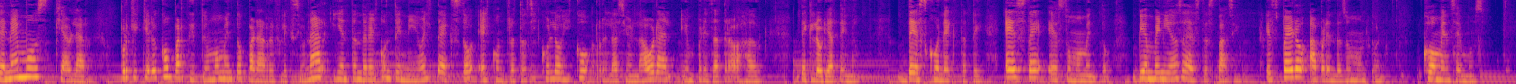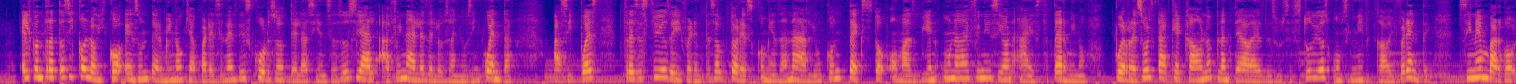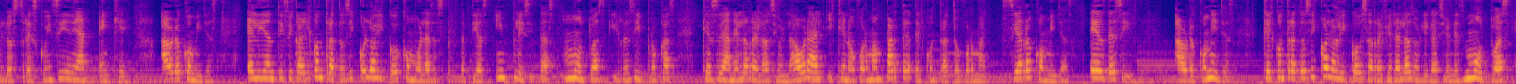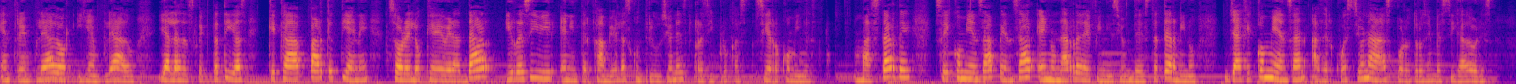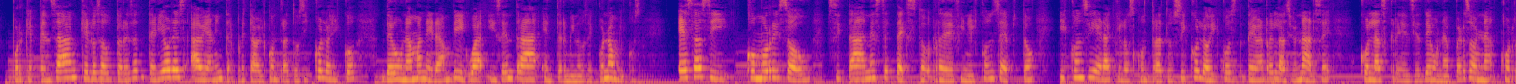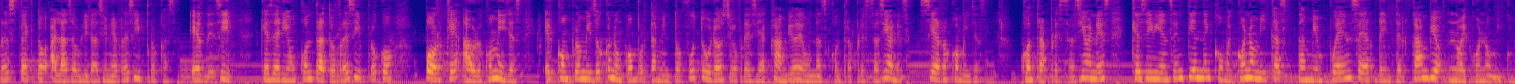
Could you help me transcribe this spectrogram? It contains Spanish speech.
Tenemos que hablar porque quiero compartirte un momento para reflexionar y entender el contenido del texto El contrato psicológico, relación laboral, empresa-trabajador de Gloria Atena. Desconéctate, este es tu momento. Bienvenidos a este espacio. Espero aprendas un montón. Comencemos. El contrato psicológico es un término que aparece en el discurso de la ciencia social a finales de los años 50. Así pues, tres estudios de diferentes autores comienzan a darle un contexto o más bien una definición a este término, pues resulta que cada uno planteaba desde sus estudios un significado diferente. Sin embargo, los tres coincidían en que, abro comillas, el identificar el contrato psicológico como las expectativas implícitas, mutuas y recíprocas que se dan en la relación laboral y que no forman parte del contrato formal. Cierro comillas. Es decir, abro comillas, que el contrato psicológico se refiere a las obligaciones mutuas entre empleador y empleado y a las expectativas que cada parte tiene sobre lo que deberá dar y recibir en intercambio de las contribuciones recíprocas. Cierro comillas. Más tarde se comienza a pensar en una redefinición de este término, ya que comienzan a ser cuestionadas por otros investigadores, porque pensaban que los autores anteriores habían interpretado el contrato psicológico de una manera ambigua y centrada en términos económicos. Es así como Rousseau, citada en este texto, redefine el concepto y considera que los contratos psicológicos deben relacionarse con las creencias de una persona con respecto a las obligaciones recíprocas, es decir, que sería un contrato recíproco porque, abro comillas, el compromiso con un comportamiento futuro se ofrece a cambio de unas contraprestaciones, cierro comillas, contraprestaciones que si bien se entienden como económicas, también pueden ser de intercambio no económico.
